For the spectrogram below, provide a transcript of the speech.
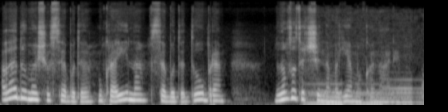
Але я думаю, що все буде Україна, все буде добре. До нових зустрічей на моєму каналі.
